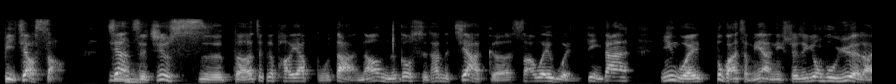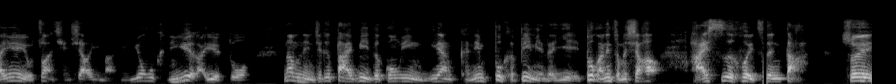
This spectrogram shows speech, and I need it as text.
比较少，这样子就使得这个抛压不大，然后能够使它的价格稍微稳定。当然，因为不管怎么样，你随着用户越来，因为有赚钱效应嘛，你用户肯定越来越多，那么你这个代币的供应量肯定不可避免的也，不管你怎么消耗，还是会增大。所以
